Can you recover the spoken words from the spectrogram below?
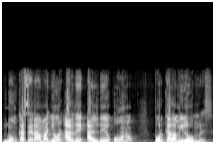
nunca será mayor al de, al de uno por cada mil hombres.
